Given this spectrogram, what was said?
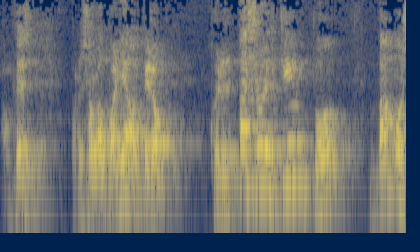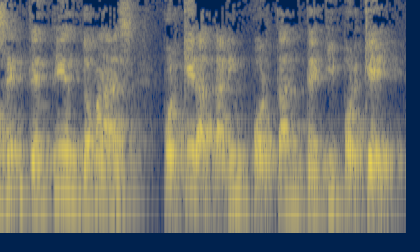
Entonces, por eso lo poníamos, pero con el paso del tiempo vamos entendiendo más por qué era tan importante y por qué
